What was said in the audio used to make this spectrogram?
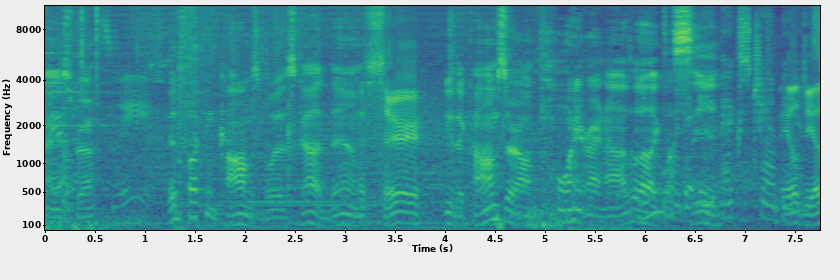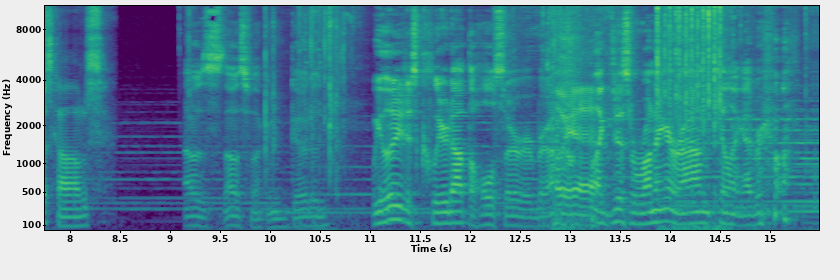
Nice, bro. Good fucking comms, boys. God damn. Yes, sir. Dude, the comms are on point right now. That's what I like to see. Apex champions. ALGS comms. That was that was fucking goaded. We literally just cleared out the whole server, bro. Oh, yeah. like just running around killing everyone.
